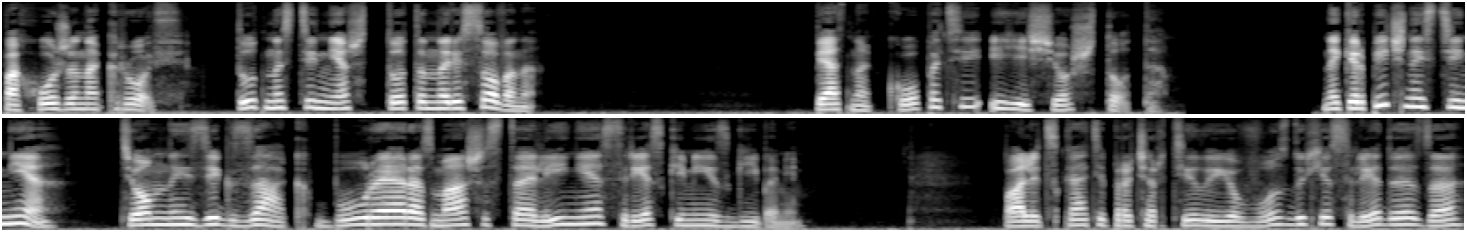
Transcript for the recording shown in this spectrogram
Похоже на кровь. Тут на стене что-то нарисовано. Пятна копоти и еще что-то. На кирпичной стене темный зигзаг, бурая размашистая линия с резкими изгибами. Палец Кати прочертил ее в воздухе, следуя за...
